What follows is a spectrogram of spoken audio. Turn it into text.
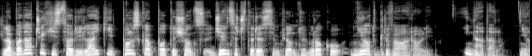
Dla badaczy historii lajki Polska po 1945 roku nie odgrywała roli i nadal nie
